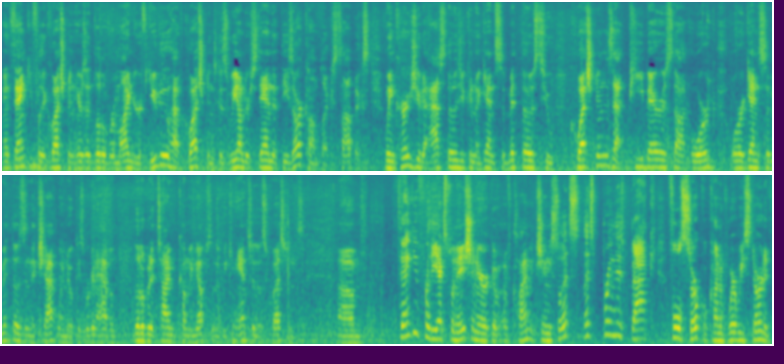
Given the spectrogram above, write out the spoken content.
And thank you for the question. Here's a little reminder. If you do have questions, because we understand that these are complex topics, we encourage you to ask those. You can, again, submit those to questions at pbears.org, or again, submit those in the chat window, because we're going to have a little bit of time coming up so that we can answer those questions. Um, thank you for the explanation, Eric, of, of climate change. So let's let's bring this back full circle, kind of where we started.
